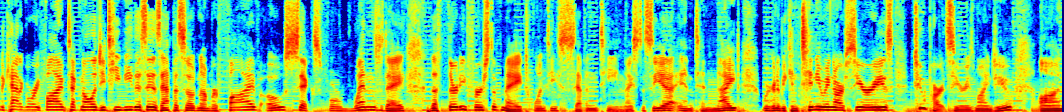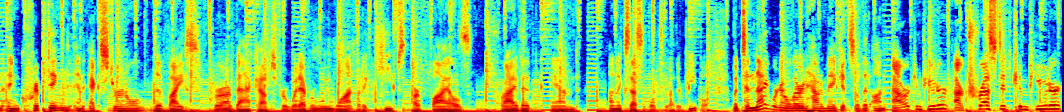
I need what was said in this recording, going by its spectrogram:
to Category 5 Technology TV. This is episode number 506 for Wednesday, the 31st of May, 2017. Nice to see you. And tonight we're going to be continuing our series, two part series, mind you, on encrypting an external device for our backups for whatever we want, but it keeps our files private and unaccessible to other people. But tonight we're going to learn how to make it so that on our computer, our trusted computer,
